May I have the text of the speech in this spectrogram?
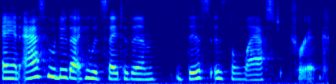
And as he would do that, he would say to them, "This is the last trick."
